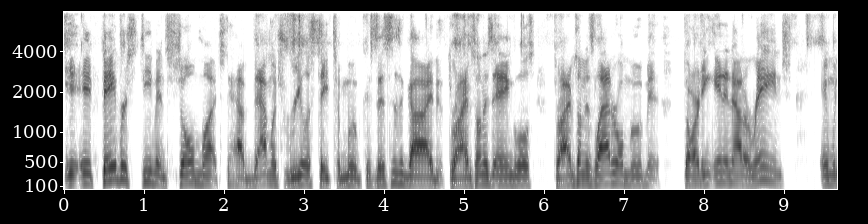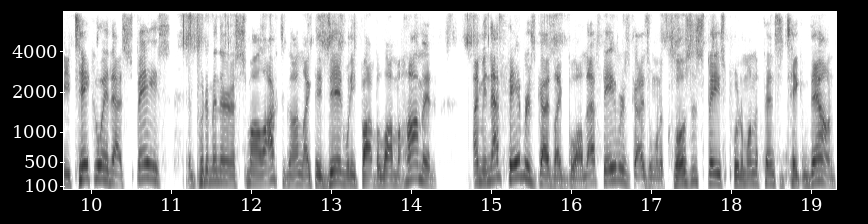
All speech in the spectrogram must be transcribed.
it, it favors Stephen so much to have that much real estate to move because this is a guy that thrives on his angles, thrives on his lateral movement, darting in and out of range. And when you take away that space and put him in there in a small octagon like they did when he fought Belal Muhammad, I mean, that favors guys like Belal. That favors guys who want to close the space, put him on the fence, and take him down.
